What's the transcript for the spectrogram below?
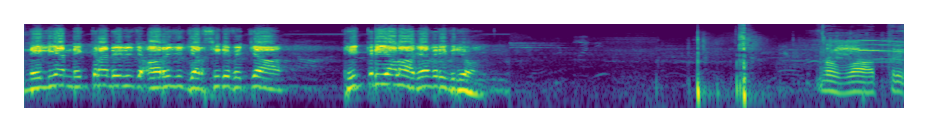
ਨੀਲੀਆਂ ਨਿਕਰਾਂ ਦੇ ਵਿੱਚ ਔਰੇਂਜ ਜਰਸੀ ਦੇ ਵਿੱਚ ਆ। ਠੀਕਰੀ ਵਾਲਾ ਆ ਗਿਆ ਮੇਰੀ ਵੀਰੋ। ਓ ਵਾਹ ਤੇਰੇ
